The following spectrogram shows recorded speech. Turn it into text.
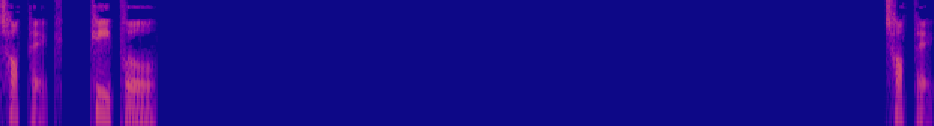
Topic: People Topic:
